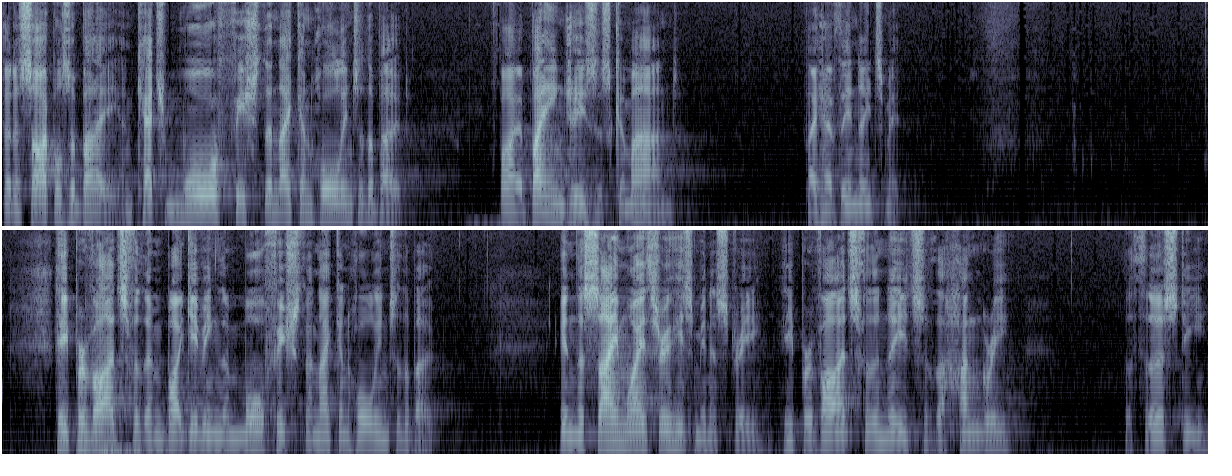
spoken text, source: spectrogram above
The disciples obey and catch more fish than they can haul into the boat. By obeying Jesus' command, they have their needs met. He provides for them by giving them more fish than they can haul into the boat. In the same way, through his ministry, he provides for the needs of the hungry, the thirsty,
